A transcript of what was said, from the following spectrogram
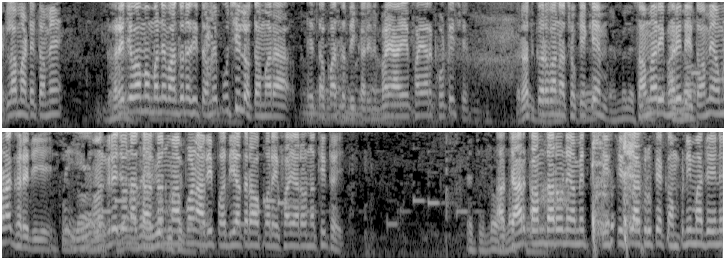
એટલા માટે તમે ઘરે જવામાં મને વાંધો નથી. તમે પૂછી લો તમારા એ તપાસ અધિકારીને. ભાઈ આ એફઆઈઆર ખોટી છે. રદ કરવાના છો કે કેમ? સામારી ભરી દે તો અમે હમણાં ઘરે જઈએ. અંગ્રેજોના શાસનમાં પણ આવી પદયાત્રાઓ પર એફઆઈઆરઓ નથી થઈ. આ ચાર કામદારોને અમે ત્રીસ ત્રીસ લાખ રૂપિયા કંપનીમાં જઈને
